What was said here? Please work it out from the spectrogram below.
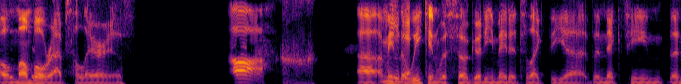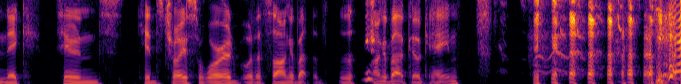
oh, mumble rap's hilarious. oh, Uh, I mean, the it. Weeknd was so good. He made it to like the uh, the Nick team, the Nick Tunes Kids Choice Award with a song about the, the song about cocaine. yeah.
